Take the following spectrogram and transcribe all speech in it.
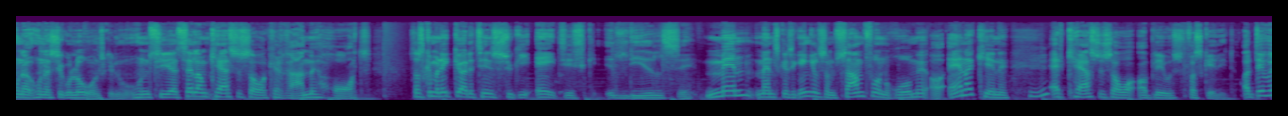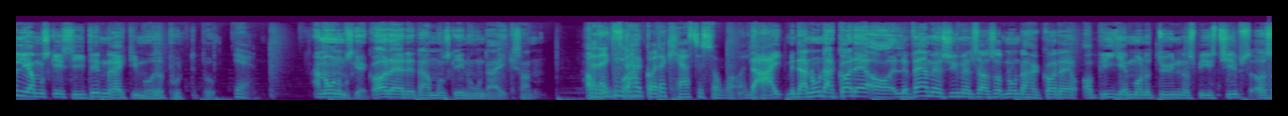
hun, er, hun er psykolog, undskyld nu. Hun siger, at selvom kærestesorger kan ramme hårdt, så skal man ikke gøre det til en psykiatrisk lidelse. Men man skal til gengæld som samfund rumme og anerkende, mm. at kærestesorger opleves forskelligt. Og det vil jeg måske sige, det er den rigtige måde at putte det på. Ja. Der er nogen, der måske er godt af det, der er måske nogen, der ikke sådan har Der er ikke nogen, der har godt af kærestesover. Og Nej, men der er nogen, der har godt af at lade være med at sygemelde sig, og så er der nogen, der har godt af at blive hjemme under dynen og spise chips og,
